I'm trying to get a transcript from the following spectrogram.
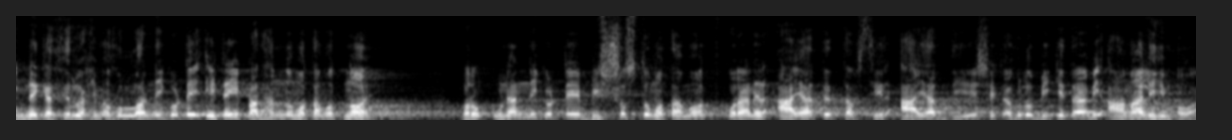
ইবনে কাসির রহিমাহুল্লাহর নিকটে এটাই প্রাধান্য মতামত নয়। বরং উনার নিকটে বিশ্বস্ত মতামত কোরআনের আয়াতের তাফসির আয়াত দিয়ে সেটা হলো বিকেতাবি আমালিহিম হওয়া।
